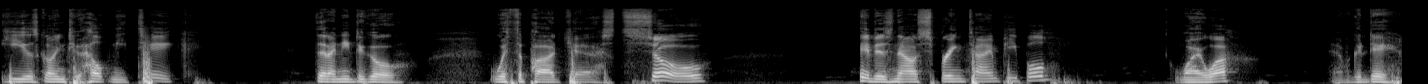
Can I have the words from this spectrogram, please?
he is going to help me take that I need to go with the podcast. So it is now springtime, people. Waiwa. Have a good day.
